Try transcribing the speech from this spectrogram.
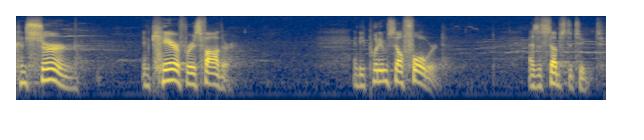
concern and care for his father. And he put himself forward as a substitute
